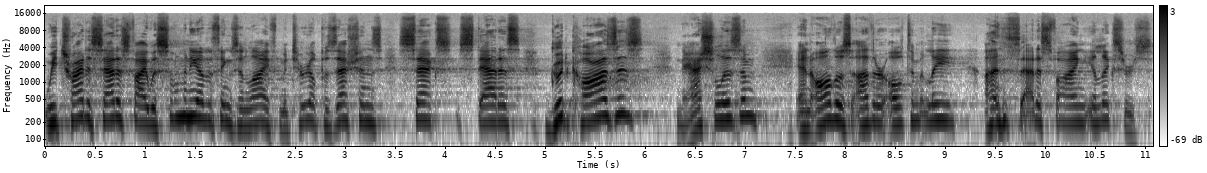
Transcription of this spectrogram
we try to satisfy with so many other things in life material possessions, sex, status, good causes, nationalism, and all those other ultimately unsatisfying elixirs.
